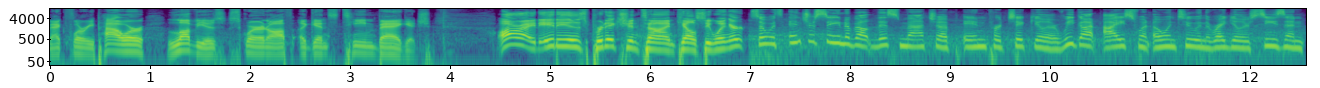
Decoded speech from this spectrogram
McFlurry Power, Lovia's squaring off against Team Baggage. All right, it is prediction time, Kelsey Wingert. So what's interesting about this matchup in particular, we got Ice went 0-2 in the regular season,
